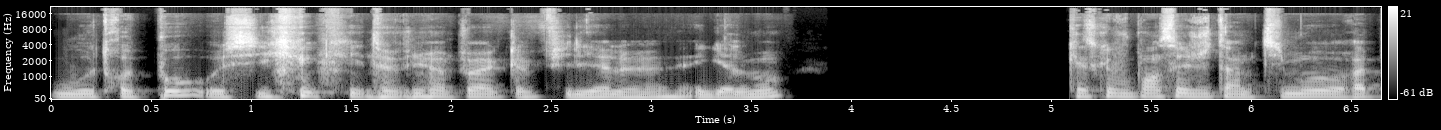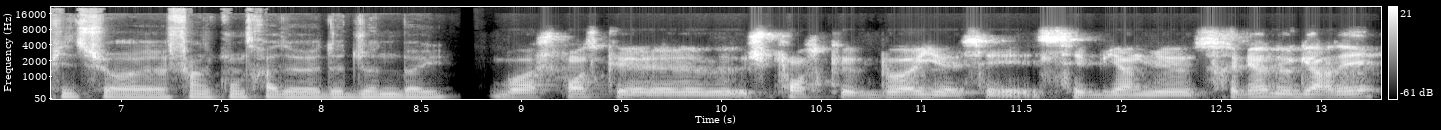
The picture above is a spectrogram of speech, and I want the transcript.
ou autre Pau aussi, qui est devenu un peu un club filial également. Qu'est-ce que vous pensez Juste un petit mot rapide sur fin de contrat de, John Boy? Bon, je pense que je pense que Boy, c'est bien de serait bien de le garder.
